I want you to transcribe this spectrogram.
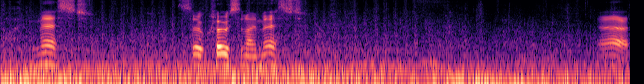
I missed. So close and I missed. Ah.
